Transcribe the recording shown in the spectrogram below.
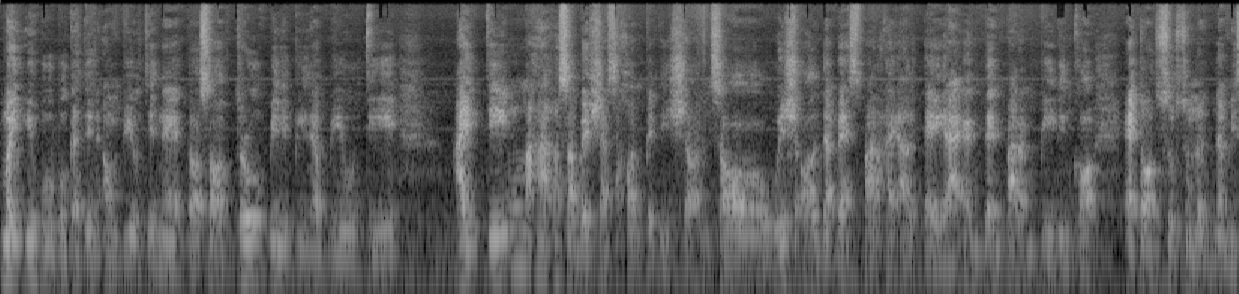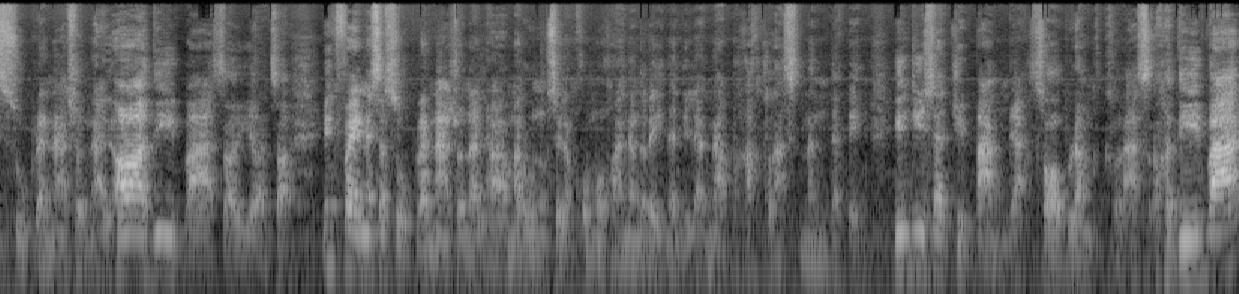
may ibubuga din ang beauty neto. So, true Filipino beauty, I think makakasabay siya sa competition. So, wish all the best para kay Althea. And then, parang feeling ko, ito ang susunod na Miss Supranational. Oh, di ba? So, yun. So, in fairness sa Supranational, ha, marunong silang kumuha ng reyna nila. Napaka-class ng dating. Hindi siya chipanga. Sobrang class. Oh, di ba?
